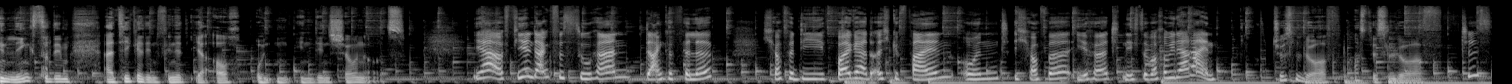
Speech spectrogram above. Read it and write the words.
den Links zu dem Artikel, den findet ihr auch unten in den Show Notes. Ja, vielen Dank fürs Zuhören. Danke, Philipp. Ich hoffe, die Folge hat euch gefallen und ich hoffe, ihr hört nächste Woche wieder rein. Düsseldorf aus Düsseldorf. Tschüss.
